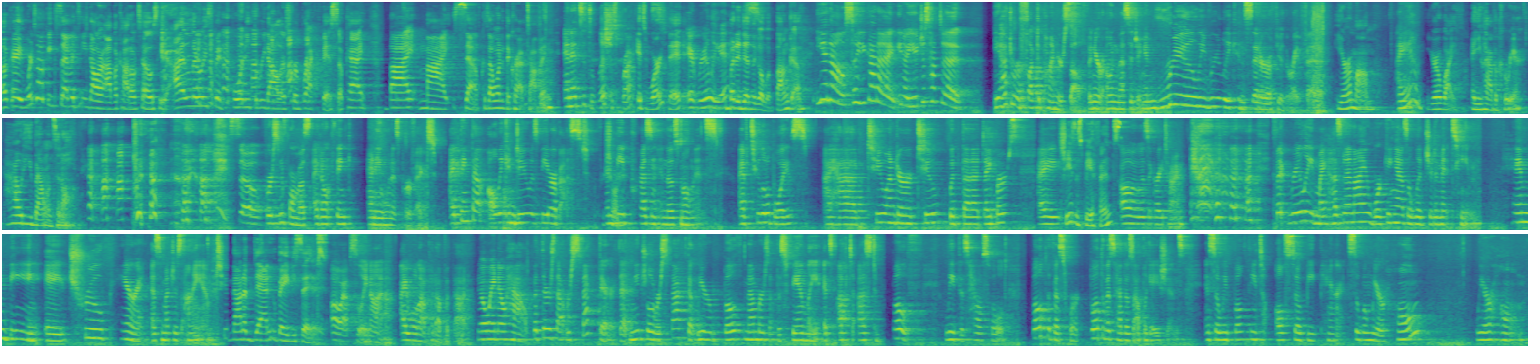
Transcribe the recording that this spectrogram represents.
okay, we're talking seventeen dollar avocado toast here. I literally spent forty three dollars for breakfast. Okay, by myself because I wanted the crab topping. And it's a delicious breakfast. It's worth it. It really is. But it doesn't go with bogo. You know, so you gotta, you know, you just have to you have to reflect upon yourself and your own messaging and really, really consider if you're the right fit. You're a mom. I am. You're a wife and you have a career. How do you balance it all? so, first and foremost, I don't think anyone is perfect. I think that all we can do is be our best For and sure. be present in those moments. I have two little boys. I had two under two with the diapers I Jesus be offense. Oh, it was a great time. but really, my husband and I working as a legitimate team. Him being a true parent as much as I am. Not a dad who babysits. Oh, absolutely not. I will not put up with that. No, I know how. But there's that respect there, that mutual respect that we are both members of this family. It's up to us to both lead this household. Both of us work, both of us have those obligations. And so we both need to also be parents. So when we are home, we are home.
